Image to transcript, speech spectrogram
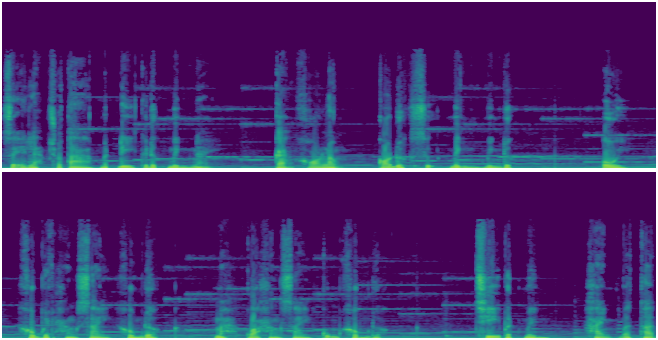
dễ làm cho ta mất đi cái đức minh này. Càng khó lòng có được sự minh minh đức. Ôi, không biết hăng say không được, Mà quá hăng say cũng không được. Chi bất minh, Hành bất thận.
